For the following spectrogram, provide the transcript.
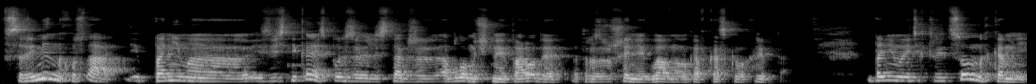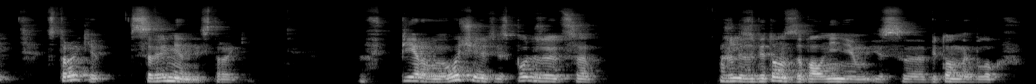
В современных... А, помимо известняка использовались также обломочные породы от разрушения главного Кавказского хребта. Помимо этих традиционных камней, в современной стройке, в первую очередь используются железобетон с заполнением из э, бетонных блоков.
